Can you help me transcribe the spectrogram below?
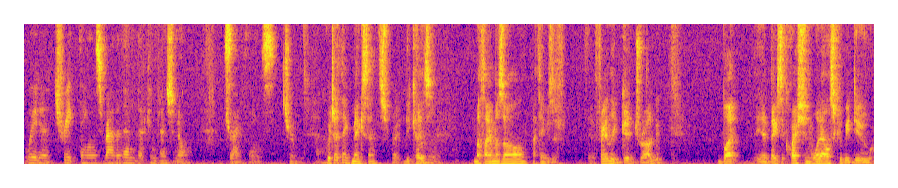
way to treat things rather than the conventional Sure. side of things. Sure. Which I think makes sense, right? Because Mhm. methimazole, I think, is a, f- a fairly good drug, but it begs the question: What else could we do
